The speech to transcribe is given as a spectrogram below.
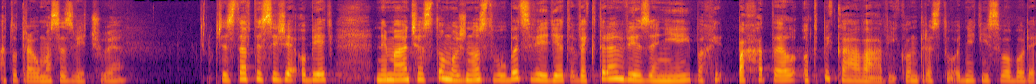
A to trauma se zvětšuje. Představte si, že oběť nemá často možnost vůbec vědět, ve kterém vězení její pachatel odpikává výkon trestu odnětí svobody.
